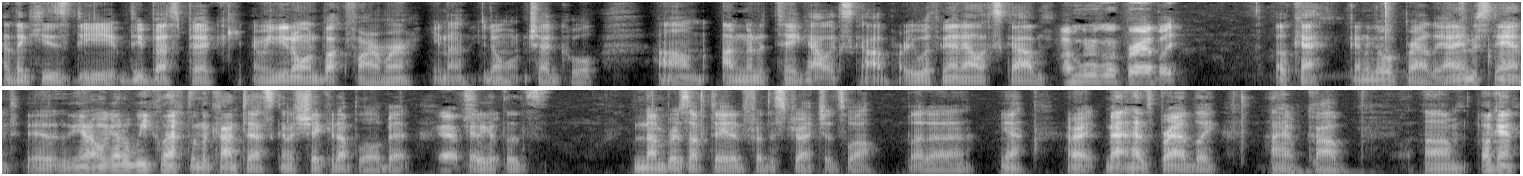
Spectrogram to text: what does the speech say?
I think he's the the best pick. I mean, you don't want Buck Farmer, you know, you don't want Chad Kuhl. Um, I'm gonna take Alex Cobb. Are you with me on Alex Cobb? I'm gonna go with Bradley. Okay, gonna go with Bradley. I understand. Uh, you know, we got a week left in the contest. Gonna shake it up a little bit. Yeah, Gotta get those numbers updated for the stretch as well. But uh, yeah. All right. Matt has Bradley. I have Cobb. Um, okay.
